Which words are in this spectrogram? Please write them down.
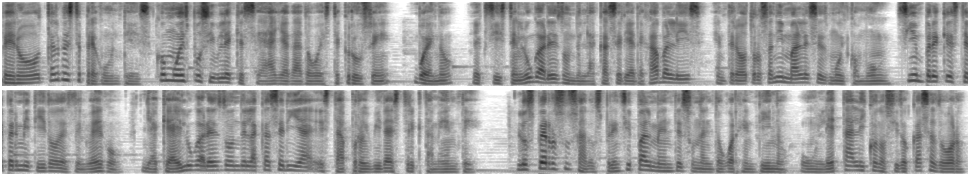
Pero tal vez te preguntes, ¿cómo es posible que se haya dado este cruce? Bueno, existen lugares donde la cacería de jabalís, entre otros animales, es muy común, siempre que esté permitido desde luego, ya que hay lugares donde la cacería está prohibida estrictamente. Los perros usados principalmente son el dogo argentino, un letal y conocido cazador,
